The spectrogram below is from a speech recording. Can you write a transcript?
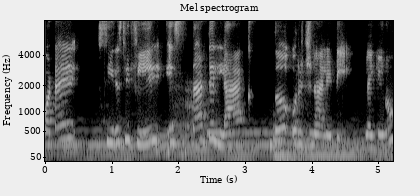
what I seriously feel is that they lack the originality like you know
